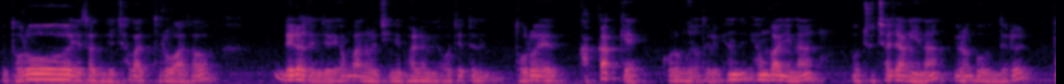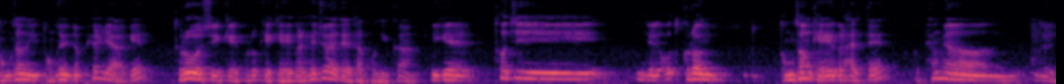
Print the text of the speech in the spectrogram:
그 도로에서 이제 차가 들어와서 내려서 이제 현관으로 진입하려면 어쨌든 도로에 가깝게 그런 그렇죠. 것들을 현, 현관이나 뭐 주차장이나 이런 부분들을 동선이 동선이 좀 편리하게 들어올 수 있게 그렇게 계획을 해줘야 되다 보니까 이게 토지 이제 어- 그런 동선 계획을 할때그 평면을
